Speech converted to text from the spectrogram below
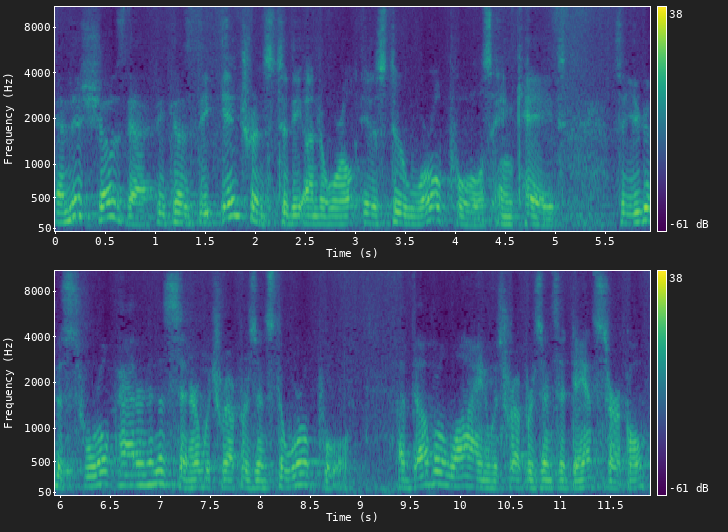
and this shows that because the entrance to the underworld is through whirlpools and caves. So you get a swirl pattern in the center, which represents the whirlpool, a double line, which represents a dance circle.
